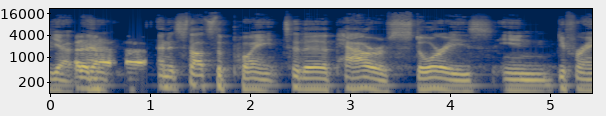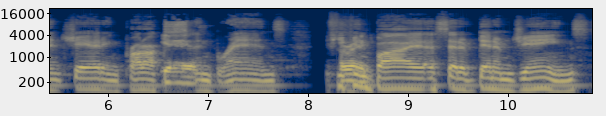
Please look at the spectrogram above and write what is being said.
Yeah. And. Uh, and it starts to point to the power of stories in differentiating products Yes. and brands. If you can buy a set of denim jeans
